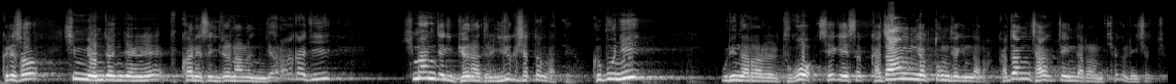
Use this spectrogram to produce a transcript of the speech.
그래서 십몇 년 전에 북한에서 일어나는 여러 가지 희망적인 변화들을 읽으셨던 것 같아요. 그분이 우리나라를 두고 세계에서 가장 역동적인 나라, 가장 자극적인 나라라는 책을 내셨죠.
